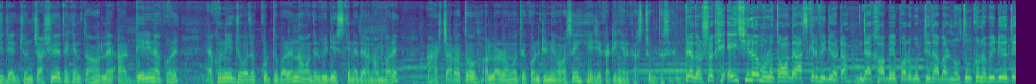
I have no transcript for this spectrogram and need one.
যদি একজন চাষি হয়ে থাকেন, তাহলে আর দেরি না করে এখনই যোগাযোগ করতে পারেন আমাদের ভিডিও স্ক্রিনে দেওয়া নম্বরে। আর চারা তো আল্লাহর রহমতে কন্টিনিউ আছেই এই যে কাটিংয়ের কাজ চলতেছে। প্রিয় দর্শক, এই ছিল মূলত আমাদের আজকের ভিডিওটা। দেখা হবে পরবর্তীতে আবার নতুন কোনো ভিডিওতে,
